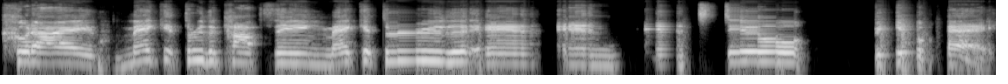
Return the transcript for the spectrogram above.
could I make it through the cop thing, make it through the and and, and still be okay?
